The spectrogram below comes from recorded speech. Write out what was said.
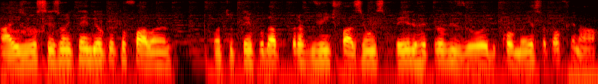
Aí vocês vão entender o que eu tô falando. Quanto tempo dá pra gente fazer um espelho retrovisor, do começo até o final.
